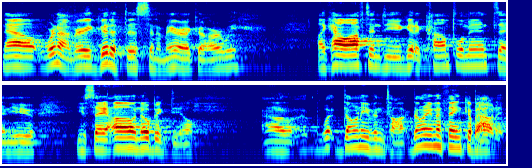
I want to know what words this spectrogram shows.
Now, we're not very good at this in America, are we? Like, how often do you get a compliment and you, you say, Oh, no big deal? Uh, what, don't even talk. Don't even think about it.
